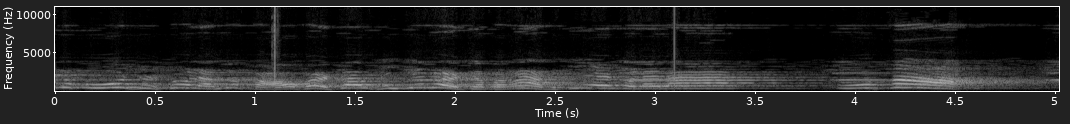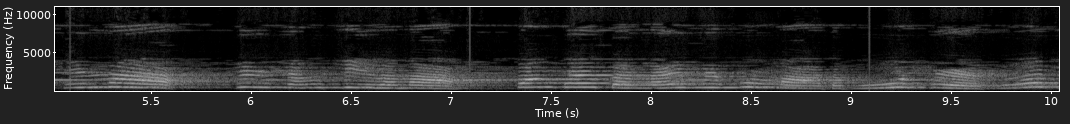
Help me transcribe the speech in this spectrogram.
个不是说两句好话，招他一乐就把阿哥接过来啦。母后，您呐真生气了吗？刚才本来是驸马的不是，得罪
